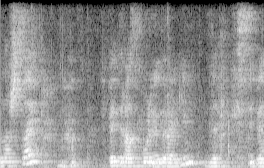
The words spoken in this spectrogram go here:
наш сайт в 5 раз более дорогим для себя.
